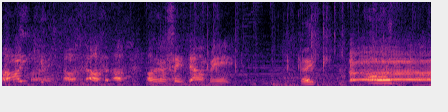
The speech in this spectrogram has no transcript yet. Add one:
Oh, you Sorry. killed I was, I, was, I was gonna say down B. Hey, Uh,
